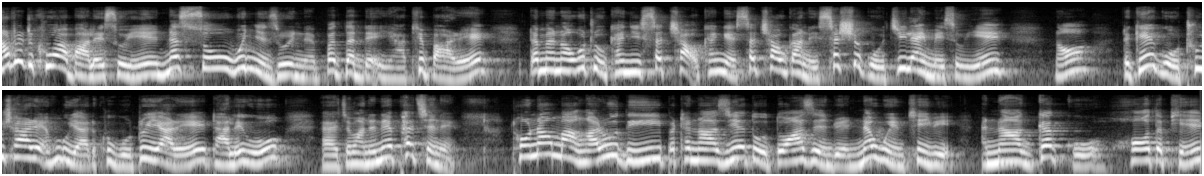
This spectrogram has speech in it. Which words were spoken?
နောက်တစ်ခုကဘာလဲဆိုရင်နတ်ဆိုးဝိညာဉ်ဆိုးတွေနဲ့ပတ်သက်တဲ့အရာဖြစ်ပါတယ်တမန်တော်ဝတ္ထုခန်းကြီး16အခန်းငယ်16ကနေ18ကိုကြည့်လိုက်မယ်ဆိုရင် နော်တကယ့်ကိုထူးခြားတဲ့အမှုရာတစ်ခုကိုတွေ့ရတယ်ဒါလေးကိုအဲကျွန်မနည်းနည်းဖတ်ချင်တယ်ထို့နောက်မှာငါတို့သည်ပထနာဇရက်သို့သွားစဉ်တွင်နတ်ဝင်ဖြစ်၍အနာဂတ်ကိုဟောသဖြင့်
